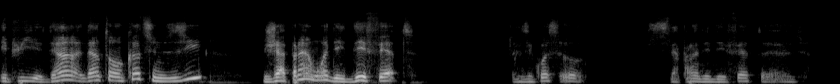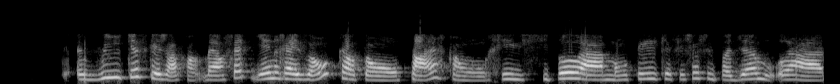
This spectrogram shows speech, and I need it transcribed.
Et puis, dans, dans ton cas, tu nous dis, j'apprends, moi, des défaites. Ça dit quoi ça? Si tu apprends des défaites, euh, oui, qu'est-ce que j'apprends? Ben, en fait, il y a une raison quand on perd, quand on réussit pas à monter quelque chose sur le podium ou à,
